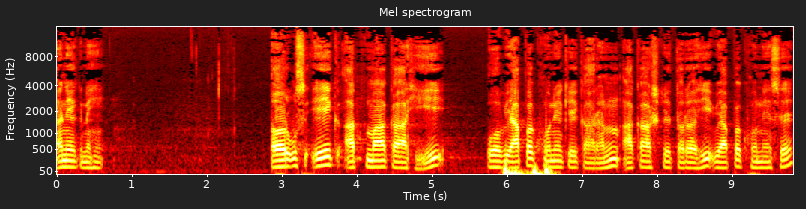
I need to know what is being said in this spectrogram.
अनेक नहीं। और उस एक आत्मा का ही वह व्यापक होने के कारण, आकाश के तरह ही व्यापक होने से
